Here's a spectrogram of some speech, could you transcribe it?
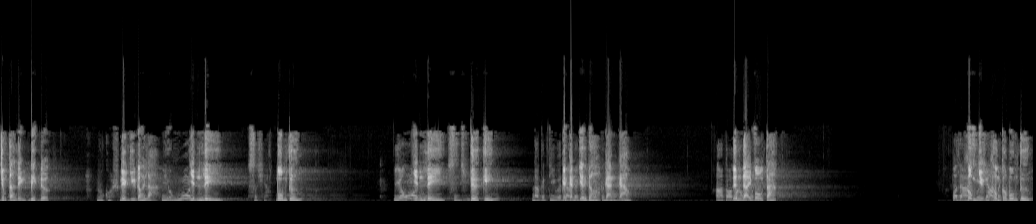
Chúng ta liền biết được. Nếu như nói là vĩnh ly bốn tướng. Vĩnh ly tứ kiến. Cái cảnh giới đó càng cao. Đến đại bồ tát không những không có bốn tướng,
